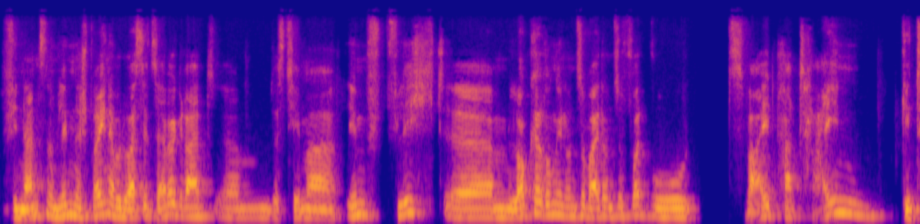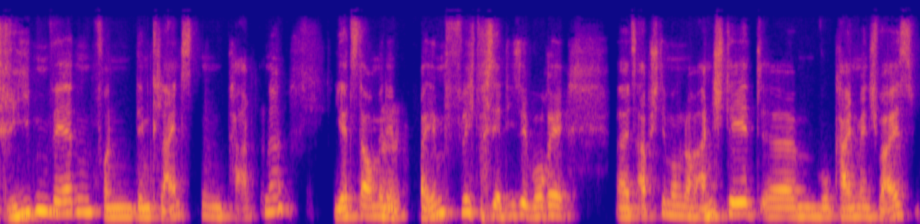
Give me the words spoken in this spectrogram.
Finanzen und Lindner sprechen, aber du hast jetzt selber gerade ähm, das Thema Impfpflicht, ähm, Lockerungen und so weiter und so fort, wo zwei Parteien getrieben werden von dem kleinsten Partner. Jetzt auch mit mhm. der Impfpflicht, was ja diese Woche als Abstimmung noch ansteht, ähm, wo kein Mensch weiß,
